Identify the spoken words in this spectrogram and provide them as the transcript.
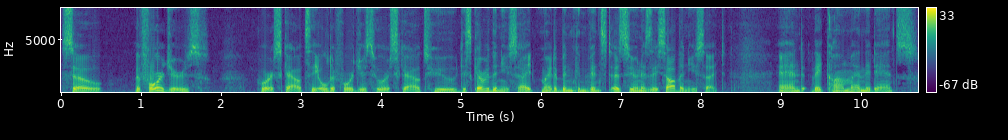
So, the foragers who are scouts, the older foragers who are scouts who discovered the new site, might have been convinced as soon as they saw the new site. And they come and they dance,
